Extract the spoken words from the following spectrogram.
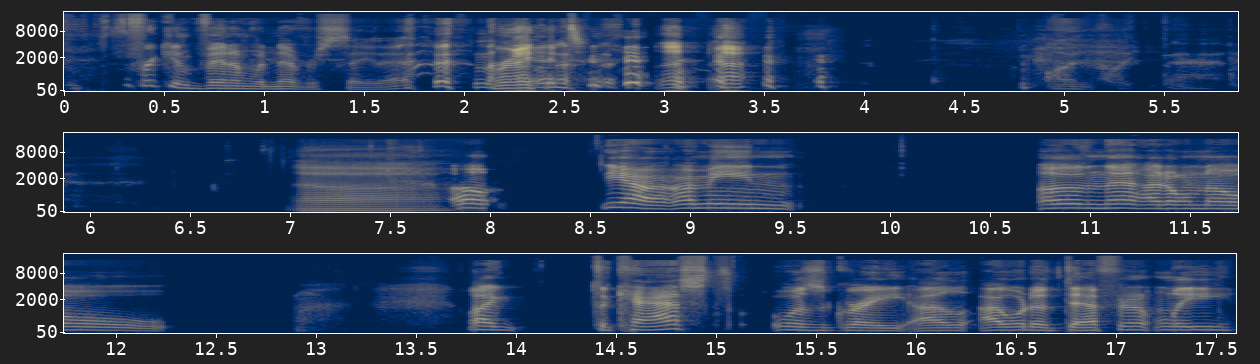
freaking Venom would never say that. right? I like bad. uh, Oh, yeah. I mean, other than that, I don't know. Like the cast was great. I I would have definitely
